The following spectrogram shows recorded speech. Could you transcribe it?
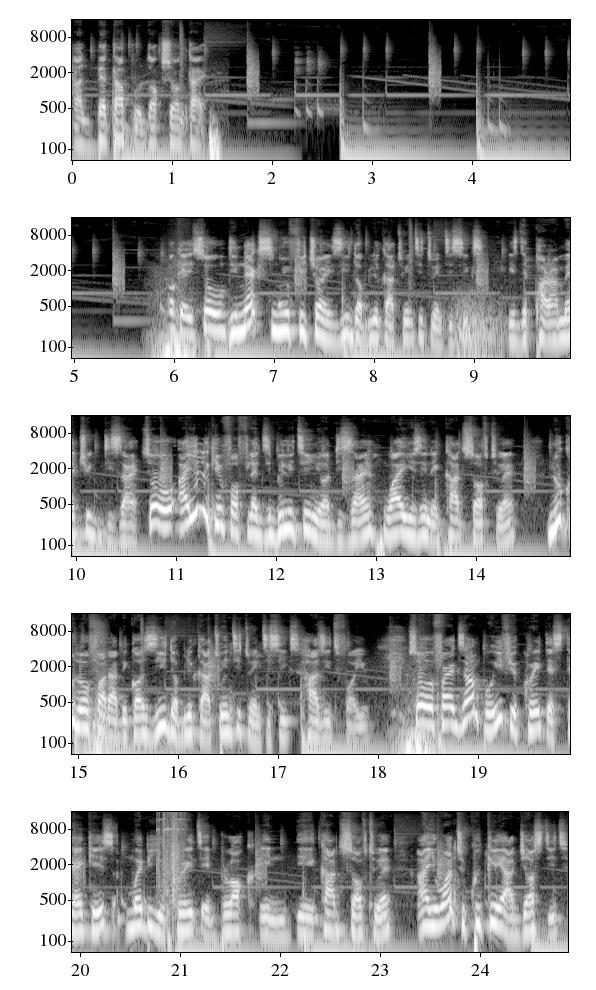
and better production time. Okay, so the next new feature in ZWCAD 2026 is the parametric design. So are you looking for flexibility in your design while using a CAD software? Look no further because ZWCAD 2026 has it for you. So for example, if you create a staircase, maybe you create a block in a CAD software and you want to quickly adjust it,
